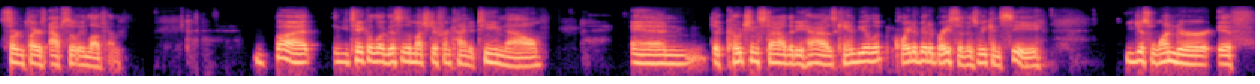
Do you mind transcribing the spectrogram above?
certain players absolutely love him. But you take a look, this is a much different kind of team now. And the coaching style that he has can be a little, quite a bit abrasive, as we can see. You just wonder if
